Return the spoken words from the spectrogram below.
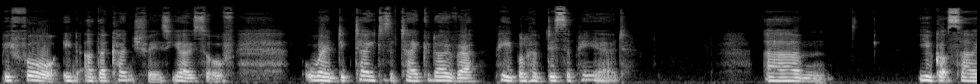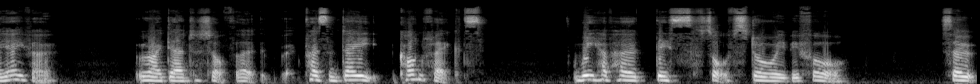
before in other countries, you know, sort of when dictators have taken over, people have disappeared. Um, you've got Sarajevo, right down to sort of uh, present day conflicts. We have heard this sort of story before. So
